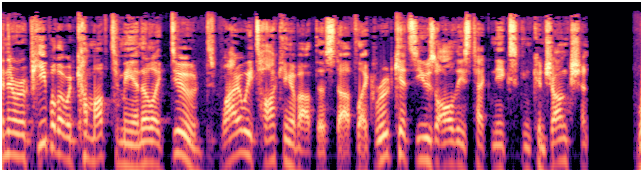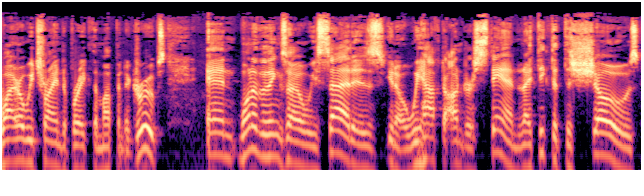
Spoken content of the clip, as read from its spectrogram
And there were people that would come up to me and they're like, "Dude, why are we talking about this stuff? Like rootkits use all these techniques in conjunction. Why are we trying to break them up into groups?" And one of the things I always said is, you know, we have to understand, and I think that this shows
